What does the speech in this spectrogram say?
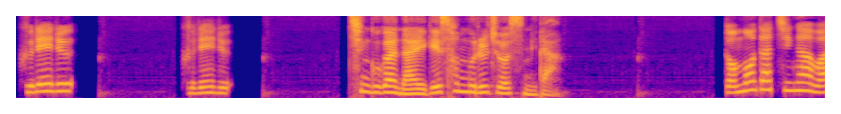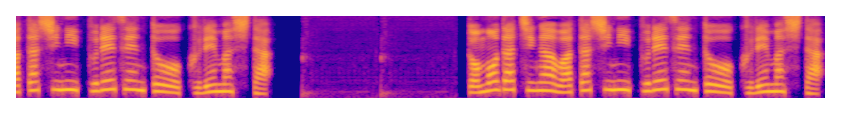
くれる、くれる。 친구가 나에게 선물을 주었습니다. 友達が私にプレゼントをくれました。友達が私にプレゼントをくれました。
